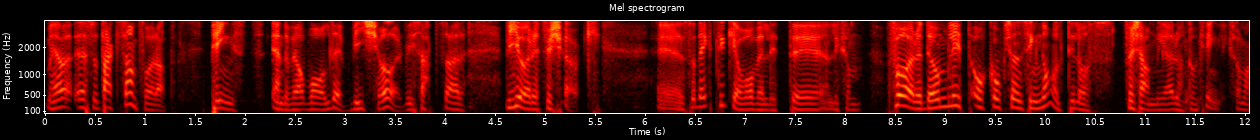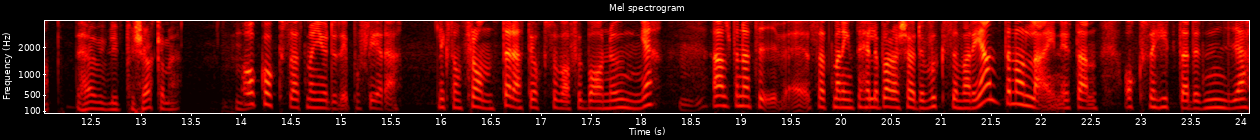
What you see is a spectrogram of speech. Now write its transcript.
Men jag är så tacksam för att pingst ändå valde. Vi kör, vi satsar, vi gör ett försök. Eh, Så det tycker jag var väldigt eh, liksom, föredömligt och också en signal till oss församlingar runt omkring. Liksom, att det här vill vi försöka med. Och också att man gjorde det på flera liksom fronter, att det också var för barn och unga alternativ. Eh, Så att man inte heller bara körde vuxenvarianten online utan också hittade nya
